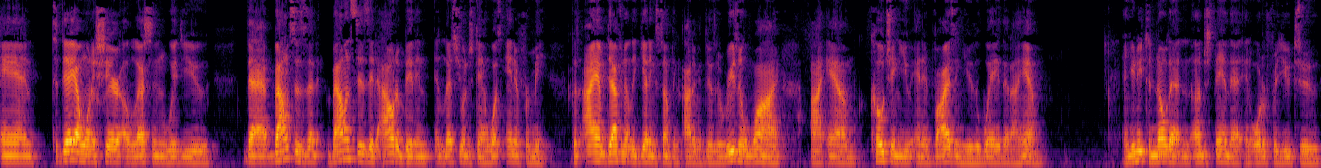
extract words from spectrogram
And today I want to share a lesson with you that balances that balances it out a bit and, and lets you understand what's in it for me. Because I am definitely getting something out of it. There's a reason why I am coaching you and advising you the way that I am. And you need to know that and understand that in order for you to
